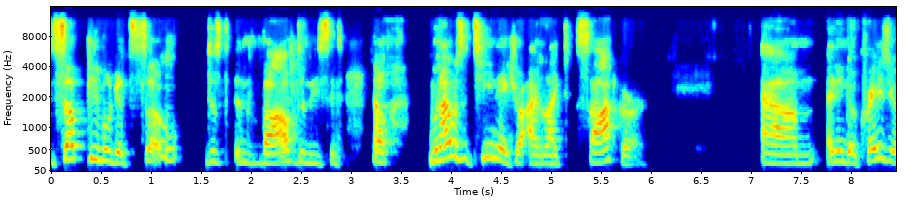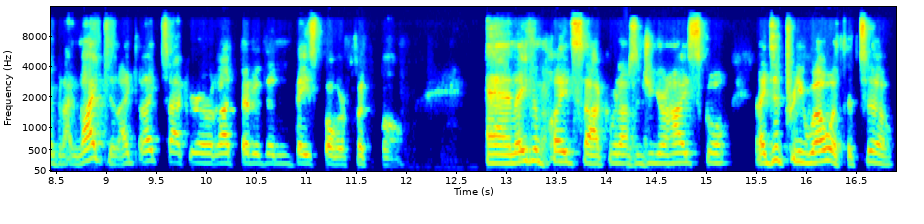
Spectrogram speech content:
some people get so just involved in these things. Now, when I was a teenager, I liked soccer um, I didn't go crazy, but I liked it. I liked soccer a lot better than baseball or football. And I even played soccer when I was in junior high school. And I did pretty well with it too.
